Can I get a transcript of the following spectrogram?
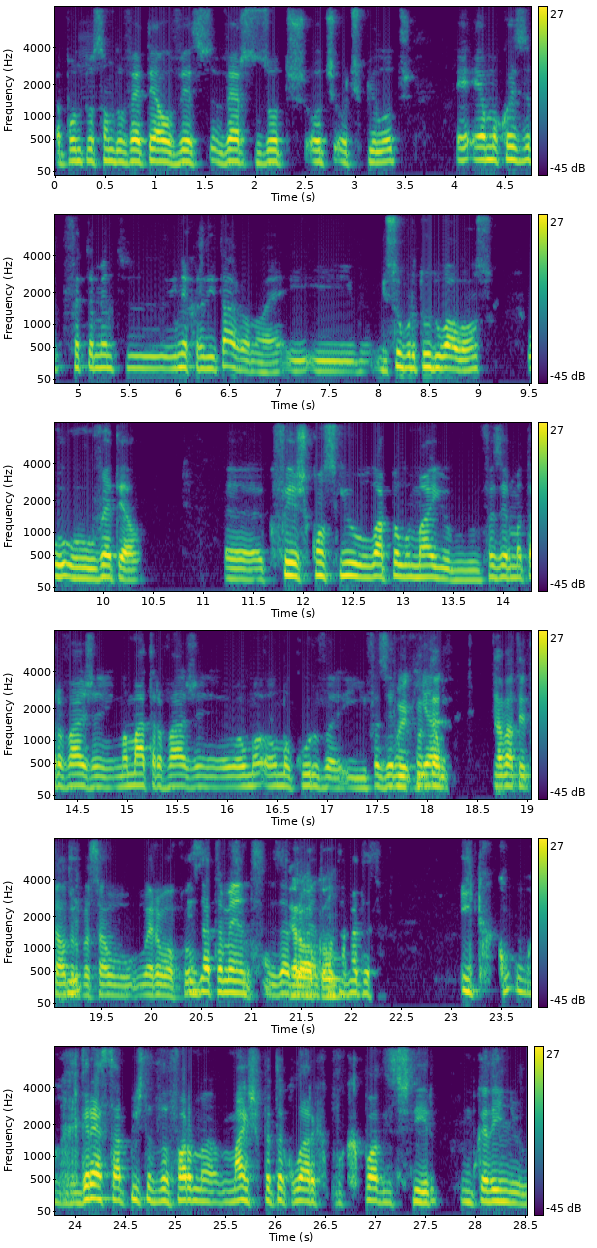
a pontuação do Vettel versus outros, outros, outros pilotos, é, é uma coisa perfeitamente inacreditável, não é? E, e, e sobretudo o Alonso, o, o Vettel, uh, que fez, conseguiu lá pelo meio fazer uma travagem, uma má travagem a uma, a uma curva e fazer Foi um guiar Estava a tentar ultrapassar o, o Aerocon. Exatamente, exatamente. E que regressa à pista da forma mais espetacular que, que pode existir, um bocadinho,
